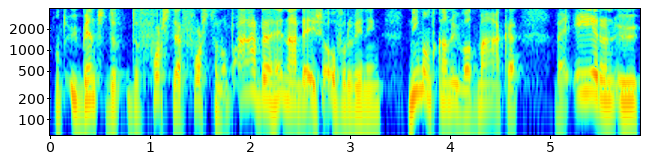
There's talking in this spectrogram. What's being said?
want u bent de, de vorst der vorsten op aarde na deze overwinning. Niemand kan u wat maken. Wij eren u.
